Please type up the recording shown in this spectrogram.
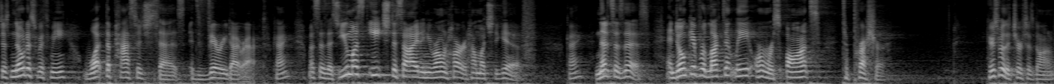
Just notice with me what the passage says. It's very direct, okay? It says this You must each decide in your own heart how much to give, okay? And then it says this And don't give reluctantly or in response to pressure. Here's where the church has gone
